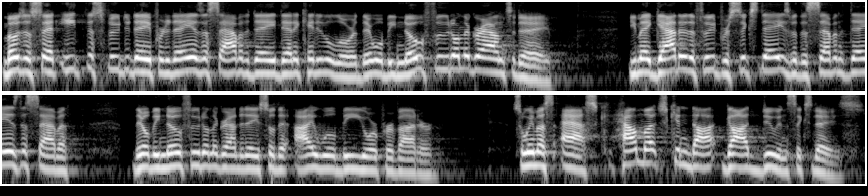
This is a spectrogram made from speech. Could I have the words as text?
Moses said, Eat this food today, for today is a Sabbath day dedicated to the Lord. There will be no food on the ground today. You may gather the food for six days, but the seventh day is the Sabbath. There will be no food on the ground today, so that I will be your provider. So we must ask, how much can God do in six days?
